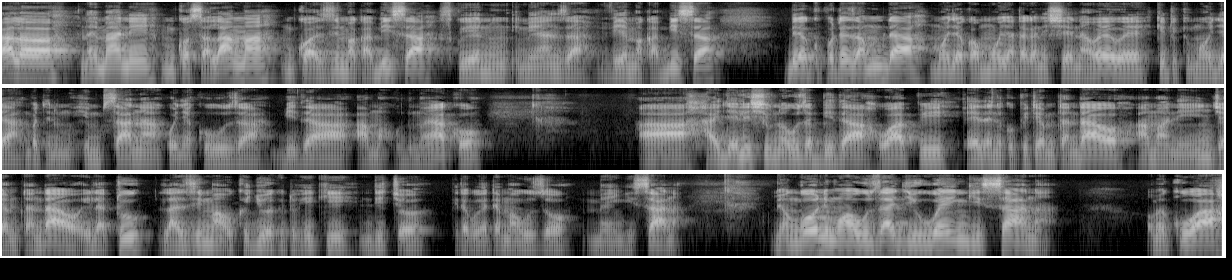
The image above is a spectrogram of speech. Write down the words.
halo na imani mko salama mko wazima kabisa siku yenu imeanza vyema kabisa. Bila kupoteza muda moja kwa moja nataka nishie na wewe kitu kimoja ambacho ni muhimu sana kwenye kuuza bidhaa ama huduma yako. Uh, haijalishi unauza bidhaa wapi aidha ni kupitia mtandao ama ni nje ya mtandao ila tu lazima ukijua kitu hiki ndicho kitakuletea mauzo mengi sana. Miongoni mwa wauzaji wengi sana wamekuwa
